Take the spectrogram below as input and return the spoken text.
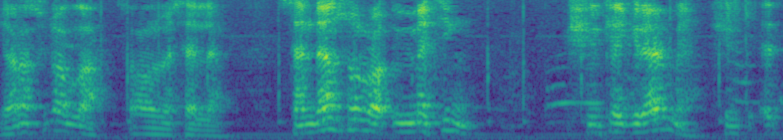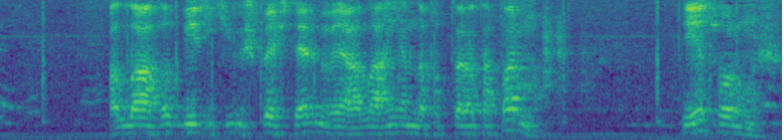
Ya Resulallah sallallahu aleyhi ve sellem senden sonra ümmetin şirke girer mi? Şirk et- Allah'ı 1, 2, 3, 5 der mi? Veya Allah'ın yanında putlara tapar mı? diye sormuş.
